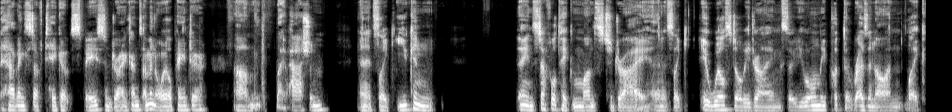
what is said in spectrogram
having stuff take up space and drying times i'm an oil painter um, by passion. And it's like you can, I mean, stuff will take months to dry, and it's like it will still be drying. So you only put the resin on like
